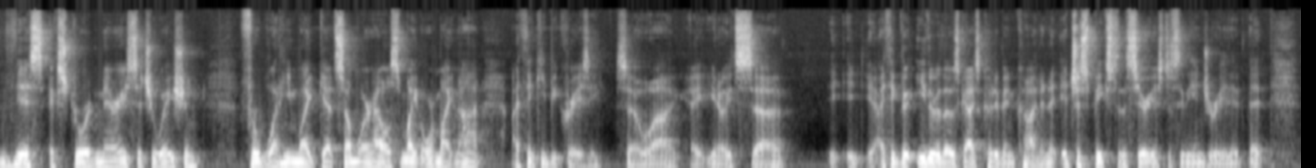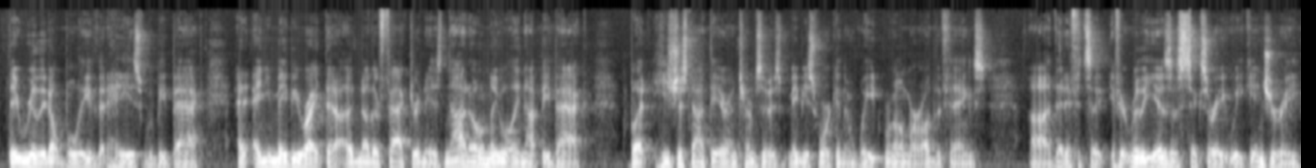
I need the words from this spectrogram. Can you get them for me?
this extraordinary situation for what he might get somewhere else, might or might not, I think he'd be crazy. So uh, you know, it's. Uh, it, I think that either of those guys could have been cut, and it, it, just speaks to the seriousness of the injury that, that, they really don't believe that Hayes would be back. And, and you may be right that another factor in it is not only will he not be back, but he's just not there in terms of his, maybe his work in the weight room or other things. Uh, that if it's a if it really is a six or eight week injury,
